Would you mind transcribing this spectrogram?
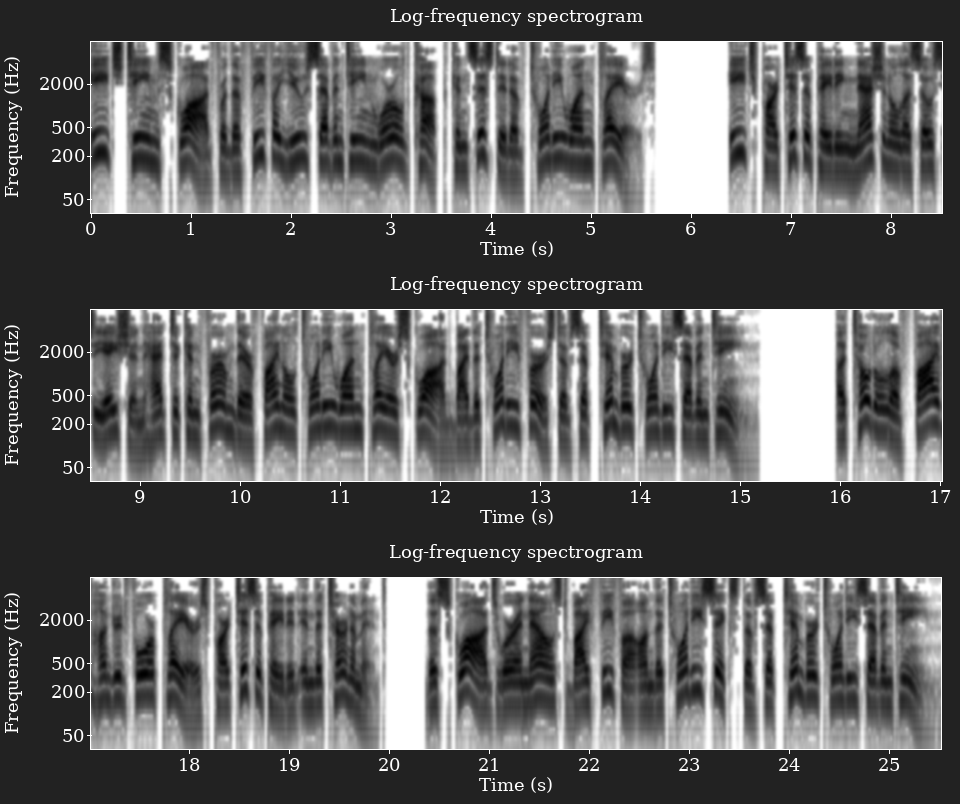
Each team's squad for the FIFA U-17 World Cup consisted of 21 players. Each participating national association had to confirm their final 21-player squad by 21 September 2017. A total of 504 players participated in the tournament. The squads were announced by FIFA on 26 September 2017.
